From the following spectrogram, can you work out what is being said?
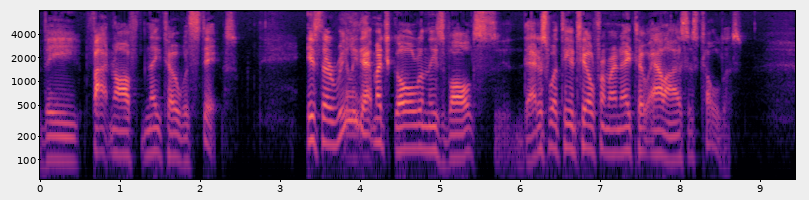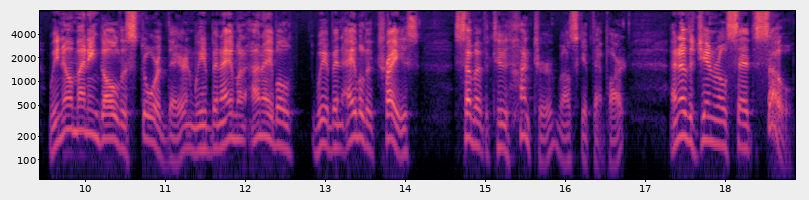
the fighting off NATO with sticks. Is there really that much gold in these vaults? That is what the intel from our NATO allies has told us. We know money and gold is stored there, and we have been able, unable we have been able to trace some of it to Hunter. Well, I'll skip that part. Another general said, So,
